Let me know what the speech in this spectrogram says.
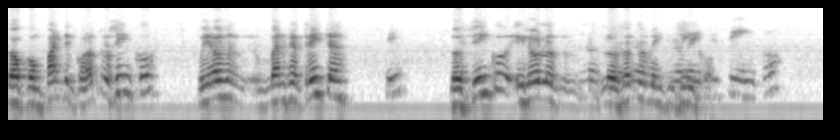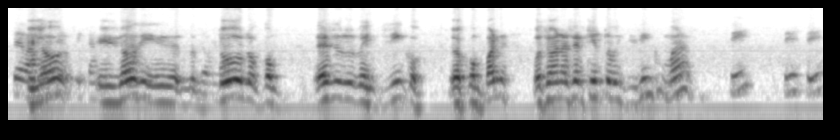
lo comparten con otros 5, pues van a ser 30. Sí. Los 5 y luego los, los, otros 25. Los 25 se van y luego, y, dos, y tú lo, esos 25 los compartes, pues se van a hacer 125 más. Sí, sí, sí.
